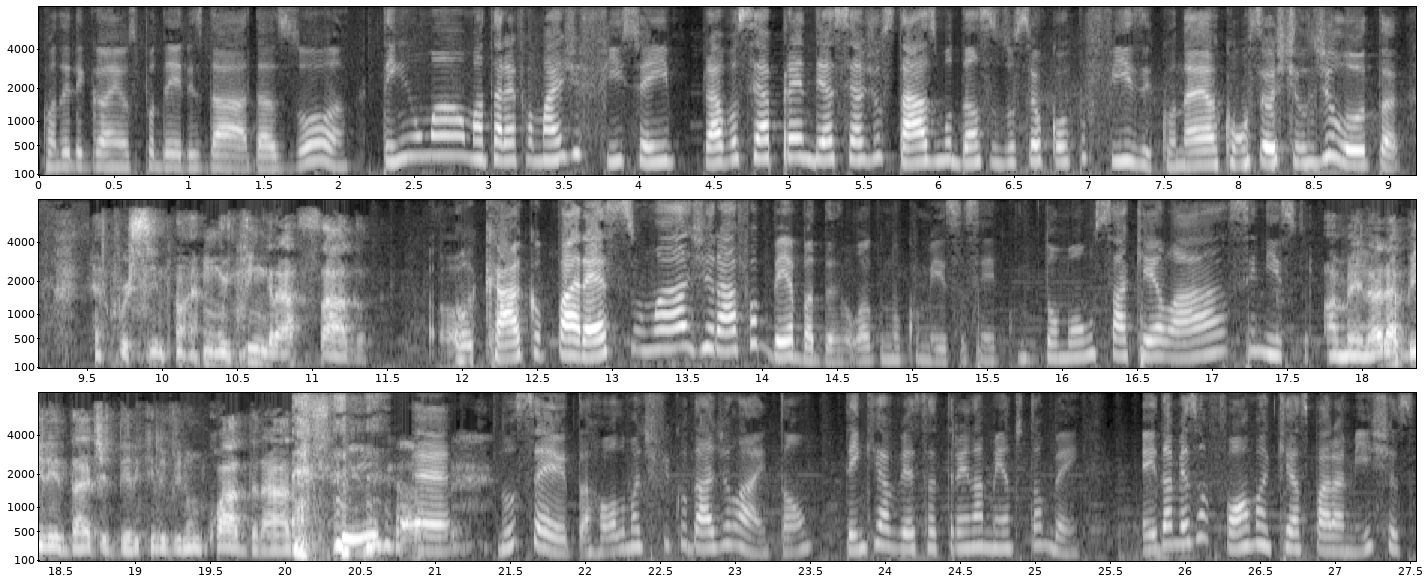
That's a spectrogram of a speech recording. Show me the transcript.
quando ele ganha os poderes da, da Zoa, tem uma, uma tarefa mais difícil aí para você aprender a se ajustar às mudanças do seu corpo físico, né? Com o seu estilo de luta. É, por sinal, é muito engraçado. O Caco parece uma girafa bêbada logo no começo, assim. Tomou um saque lá sinistro. A melhor habilidade dele é que ele vira um quadrado. Sim, cara. É, não sei, tá, rola uma dificuldade lá. Então tem que haver esse treinamento também. E da mesma forma que as paramichas,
